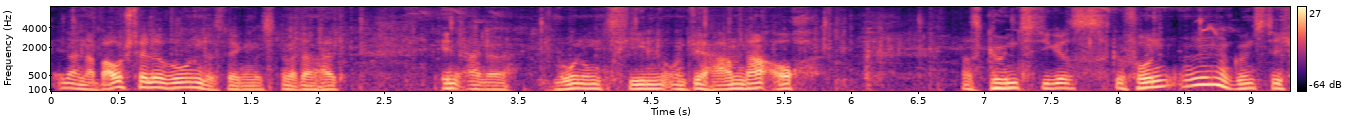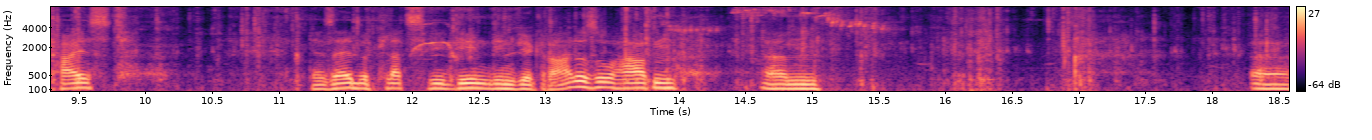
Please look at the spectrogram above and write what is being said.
in einer Baustelle wohnen, deswegen müssten wir dann halt in eine Wohnung ziehen und wir haben da auch was Günstiges gefunden. Günstig heißt derselbe Platz wie den, den wir gerade so haben. Ähm, äh,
